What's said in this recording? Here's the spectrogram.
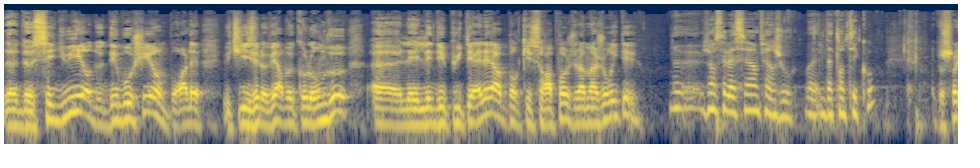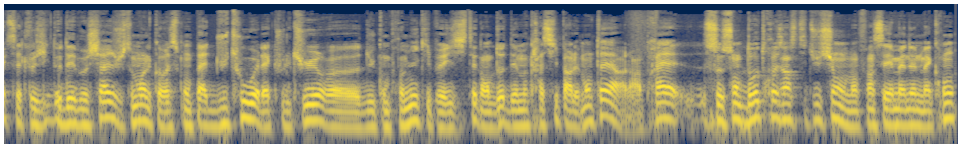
de, séduire, de débaucher, on pourra utiliser le verbe que l'on veut, les, les députés LR pour qu'ils se rapprochent de la majorité. Euh, Jean-Sébastien Ferjou, d'Atlantico. Je crois que cette logique de débauchage, justement, elle correspond pas du tout à la culture euh, du compromis qui peut exister dans d'autres démocraties parlementaires. Alors après, ce sont d'autres institutions. Enfin, c'est Emmanuel Macron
